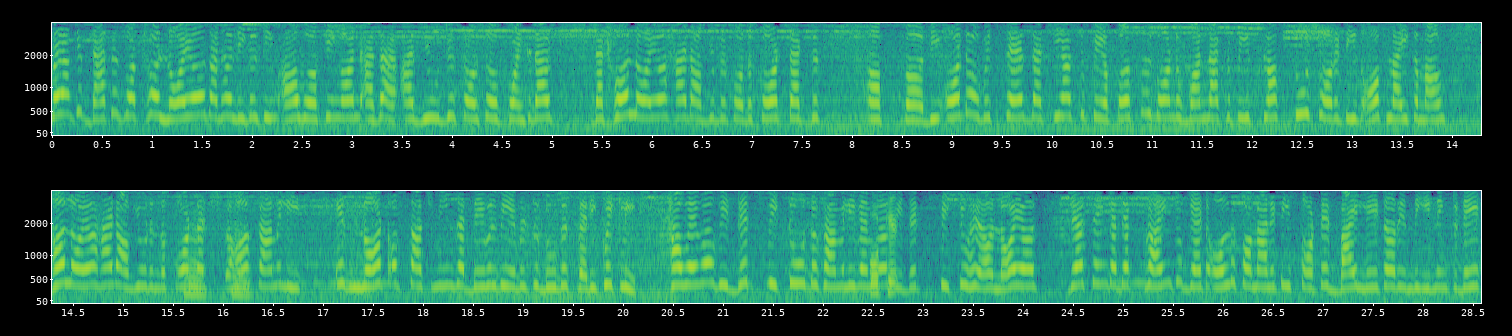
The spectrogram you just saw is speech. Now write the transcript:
Well, Ankit, that is what her lawyers and her legal team are working on. As, as you just also pointed out, that her lawyer had argued before the court that this uh, uh, the order which says that she has to pay a personal bond of 1 lakh rupees plus two sureties of like amount. Her lawyer had argued in the court mm. that her family is not of such means that they will be able to do this very quickly. However, we did speak to the family members, okay. we did speak to her lawyers. They are saying that they're trying to get all the formalities sorted by later in the evening today.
